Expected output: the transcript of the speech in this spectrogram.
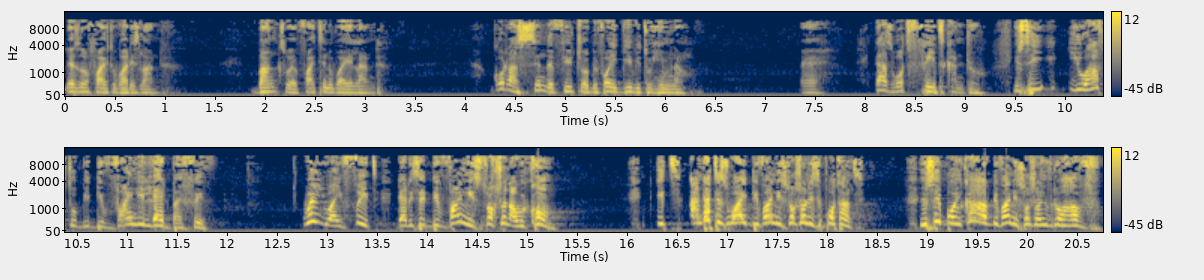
let's not fight over this land. Banks were fighting over a land. God has seen the future before he gave it to him now. Eh, that's what faith can do. You see, you have to be divinely led by faith. When you are in faith, there is a divine instruction that will come. It's, and that is why divine instruction is important. You see, but you can't have divine instruction if you don't have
